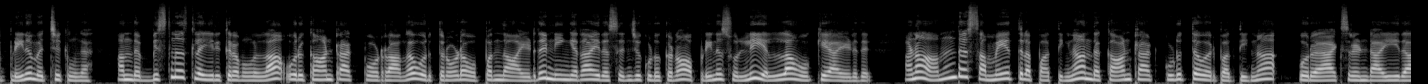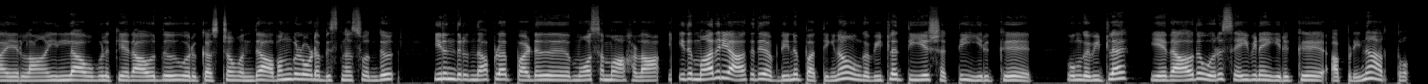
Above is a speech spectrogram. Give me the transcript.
அப்படின்னு வச்சுக்கோங்க. அந்த பிஸ்னஸில் இருக்கிறவங்களாம் ஒரு கான்ட்ராக்ட் போடுறாங்க ஒருத்தரோட ஒப்பந்தம் ஆயிடுது நீங்க தான் இதை செஞ்சு கொடுக்கணும் அப்படின்னு சொல்லி எல்லாம் ஓகே ஆயிடுது. ஆனா அந்த சமயத்துல பாத்தீங்கன்னா அந்த கான்ட்ராக்ட் கொடுத்தவர் பாத்தீங்கன்னா ஒரு ஆக்சிடெண்ட் ஆகி இதாயிரலாம். இல்லை அவங்களுக்கு ஏதாவது ஒரு கஷ்டம் வந்து அவங்களோட பிஸ்னஸ் வந்து இருந்திருந்தாப்புல படு மோசமாகலாம். இது மாதிரி ஆகுது அப்படின்னு பார்த்தீங்கன்னா உங்க வீட்ல தீய சக்தி இருக்கு. உங்க வீட்ல ஏதாவது ஒரு செய்வினை இருக்கு அப்படின்னு அர்த்தம்.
